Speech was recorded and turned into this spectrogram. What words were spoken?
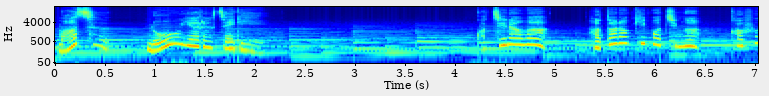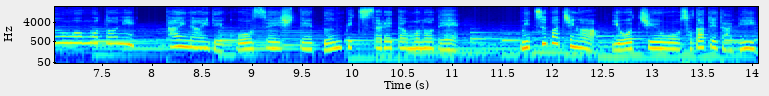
まずローヤルゼリー。こちらは働き蜂が花粉をもとに体内で合成して分泌されたものでミツバチが幼虫を育てたり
